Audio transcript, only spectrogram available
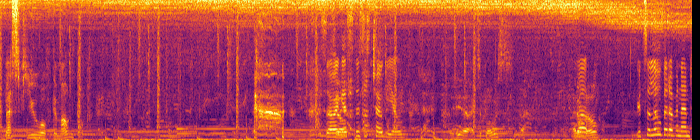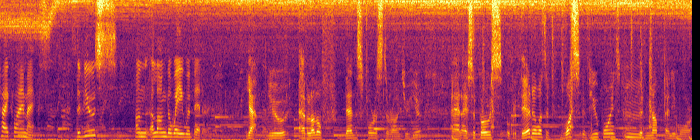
uh, best view of the mountaintop. So I guess this is Tokyo. Yeah, I suppose. I don't Well- know. It's a little bit of an anticlimax. The views on along the way we're better. Yeah, you have a lot of dense forest around you here. And I suppose over there there was a, was a viewpoint, but not anymore.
